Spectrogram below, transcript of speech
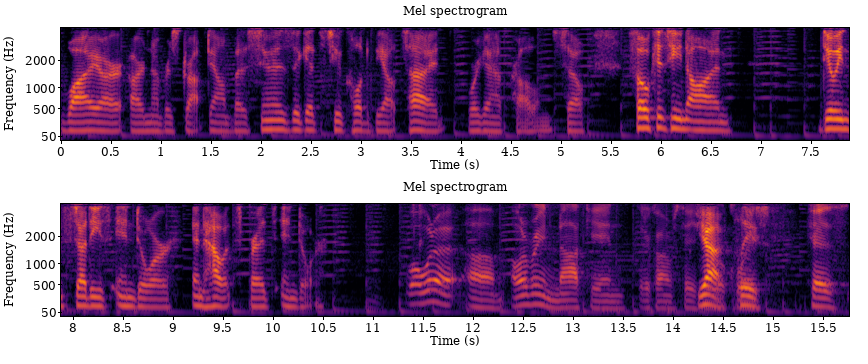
why our, our numbers drop down. But as soon as it gets too cold to be outside we're to have problems. So focusing on doing studies indoor and how it spreads indoor well, I want to um, I want to bring Knock in to the conversation. Yeah, please. Because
